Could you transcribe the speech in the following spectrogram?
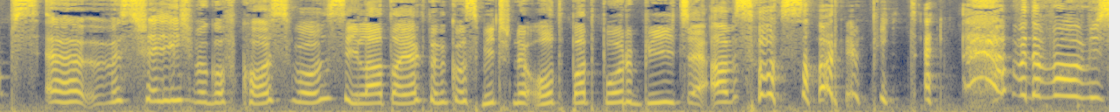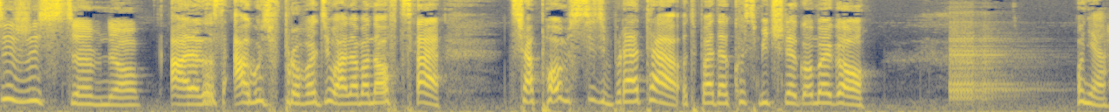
Ups, e, wystrzeliliśmy go w kosmos i lata jak ten kosmiczny odpad po orbicie. I'm so sorry, Peter. Wydawało mi się, że ściemnia. Ale nas Aguś wprowadziła na manowce. Trzeba pomścić brata odpada kosmicznego mego. O nie.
